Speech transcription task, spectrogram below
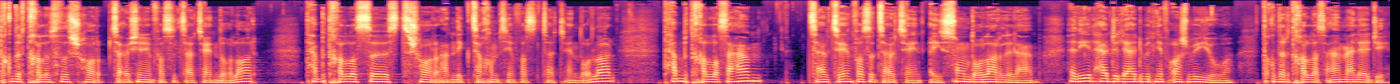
تقدر تخلص 3 شهور ب 29.99 دولار. تحب تخلص 6 شهور عندك 59.99 دولار. تحب تخلص عام 99.99 أي 100 دولار للعام. هذه الحاجة اللي عجبتني في HBO تقدر تخلص عام على جهه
